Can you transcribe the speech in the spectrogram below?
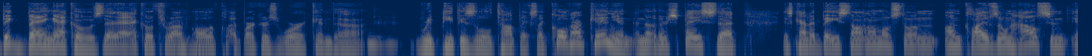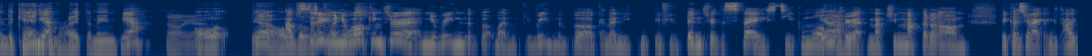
big bang echoes that echo throughout mm-hmm. all of Clive Barker's work and uh, mm-hmm. repeat these little topics like Coldheart Canyon, another space that is kind of based on almost on on Clive's own house in in the canyon, yeah. right? I mean, yeah, oh yeah, all yeah, absolutely. When you're walking through it and you're reading the book, well, you're reading the book, and then you can, if you've been through the space, you can walk yeah. through it and actually map it on because you're like, I,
